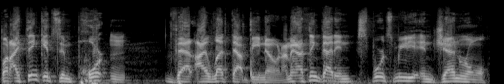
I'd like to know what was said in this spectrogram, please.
but I think it's important that I let that be known. I mean, I think that in sports media in general,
